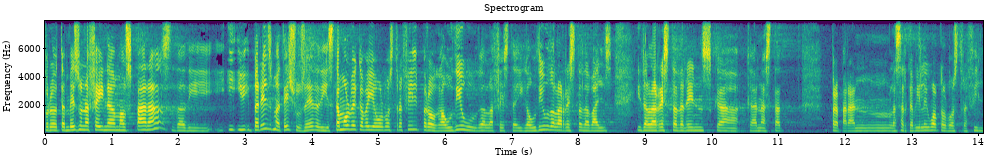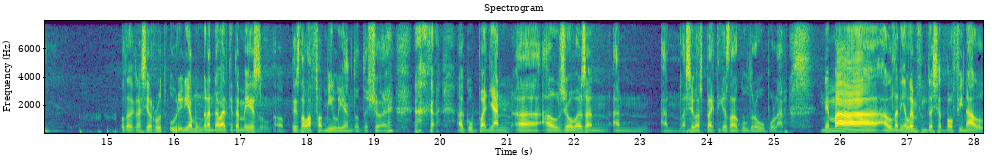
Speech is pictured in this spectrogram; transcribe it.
però també és una feina amb els pares de dir, i, i per ells mateixos, eh, de dir, està molt bé que veieu el vostre fill, però gaudiu de la festa i gaudiu de la resta de balls i de la resta de nens que, que han estat preparant la cercavila igual que el vostre fill. Moltes gràcies, Ruth. Obriríem un gran debat que també és el pes de la família en tot això, eh? acompanyant eh, els joves en, en, en les seves pràctiques de la cultura popular. Anem a... El Daniel l'hem deixat pel final.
